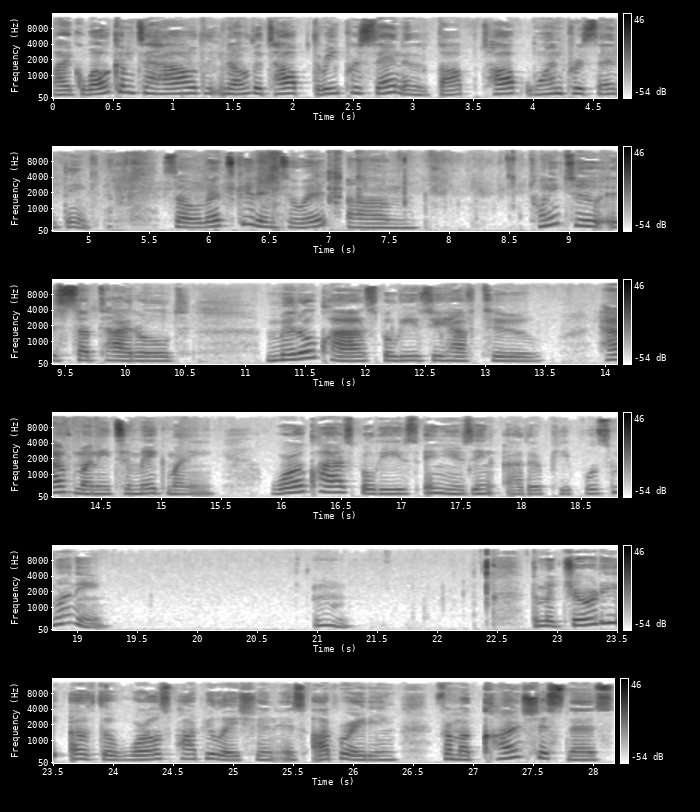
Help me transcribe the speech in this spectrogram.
like welcome to how the, you know the top three percent and the top top one percent think. So let's get into it. Um, Twenty two is subtitled "Middle Class Believes You Have to Have Money to Make Money." World class believes in using other people's money. Mm. The majority of the world's population is operating from a consciousness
